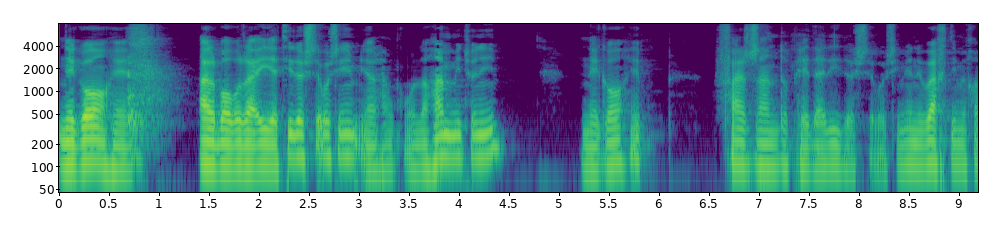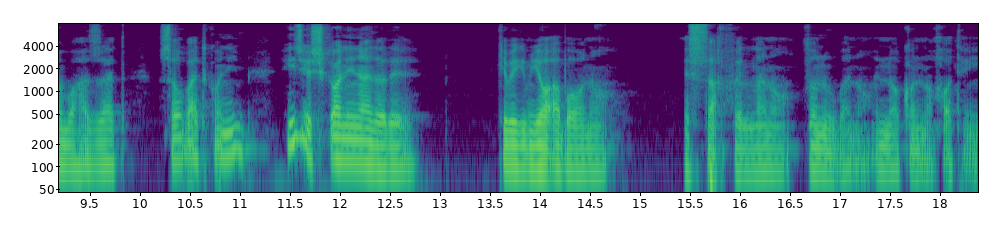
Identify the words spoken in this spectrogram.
نگاه ارباب و رعیتی داشته باشیم یا هم الله هم می‌تونیم نگاه فرزند و پدری داشته باشیم. یعنی وقتی می‌خوایم با حضرت صحبت کنیم هیچ اشکالی نداره که بگیم یا ابانا استغفر لنا ذنوبنا انا کنا خاطئین.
